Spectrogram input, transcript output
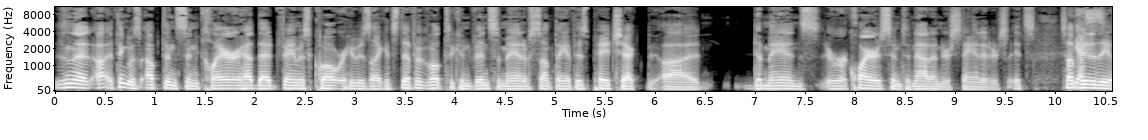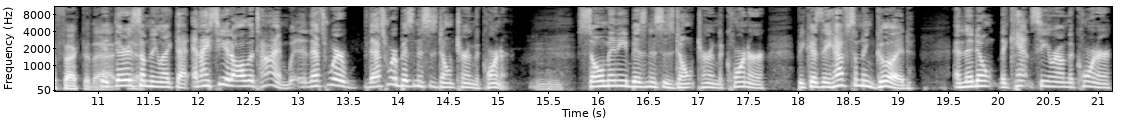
Isn't that, I think it was Upton Sinclair had that famous quote where he was like, it's difficult to convince a man of something if his paycheck, uh, demands or requires him to not understand it or it's something Yes. to the effect of that. It- there is Yeah. something like that, and I see it all the time. That's where that's where businesses don't turn the corner. Mm-hmm. So many businesses don't turn the corner because they have something good, and they don't. They can't see around the corner,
